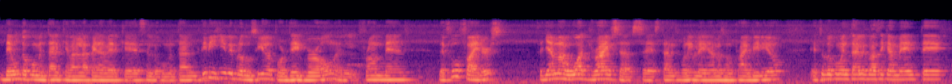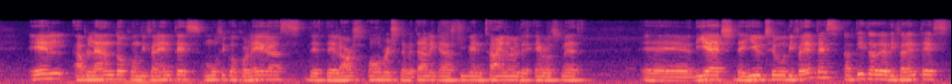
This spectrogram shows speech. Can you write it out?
de un documental que vale la pena ver, que es el documental dirigido y producido por Dave Grohl, el frontman de Foo Fighters se llama What Drives Us, está disponible en Amazon Prime Video. Este documental es básicamente él hablando con diferentes músicos colegas, desde Lars Ulrich de Metallica, Steven Tyler de Aerosmith, eh, The Edge de U2, diferentes artistas de diferentes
